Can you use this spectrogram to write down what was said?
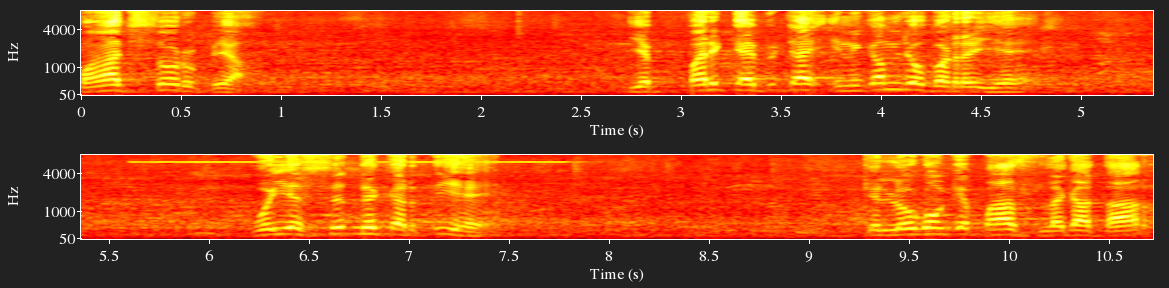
पाँच सौ रुपया। ये पर कैपिटा इनकम जो बढ़ रही है, वो ये सिद्ध करती है कि लोगों के पास लगातार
